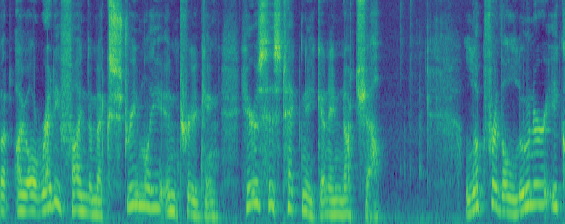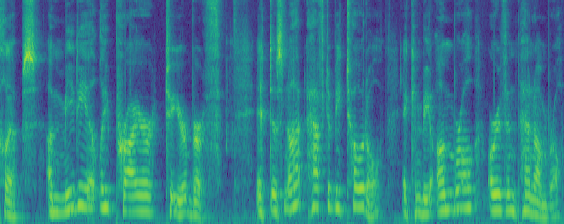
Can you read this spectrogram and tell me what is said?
but I already find them extremely intriguing. Here's his technique in a nutshell look for the lunar eclipse immediately prior to your birth. It does not have to be total, it can be umbral or even penumbral.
